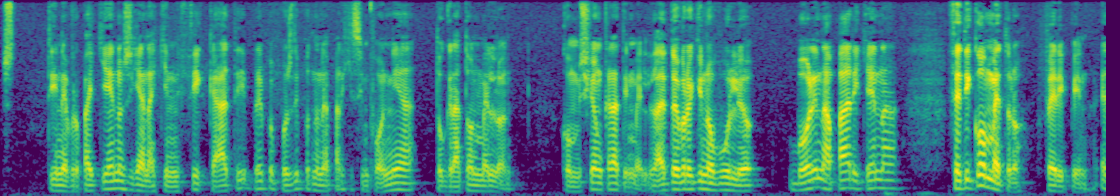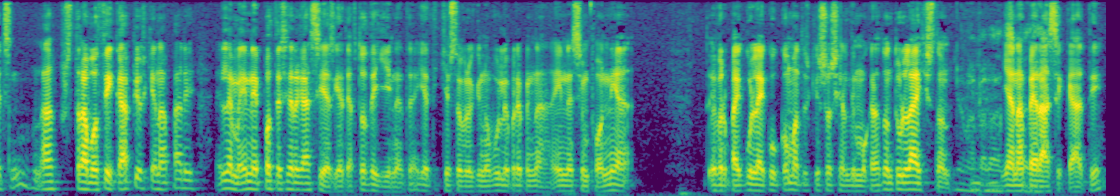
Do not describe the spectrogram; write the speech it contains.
στην Ευρωπαϊκή Ένωση για να κινηθεί κάτι πρέπει οπωσδήποτε να υπάρχει συμφωνία των κρατών μελών. Κομισιόν κράτη-μέλη. Δηλαδή το Ευρωκοινοβούλιο μπορεί να πάρει και ένα θετικό μέτρο Φερρυπίν. Έτσι, να στραβωθεί κάποιος και να πάρει. Λέμε, είναι υπόθεση εργασίας, γιατί αυτό δεν γίνεται. Γιατί και στο Ευρωκοινοβούλιο πρέπει να είναι συμφωνία Ευρωπαϊκού Λαϊκού Κόμματος και Σοσιαλδημοκρατών τουλάχιστον για να περάσει, για να περάσει κάτι.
